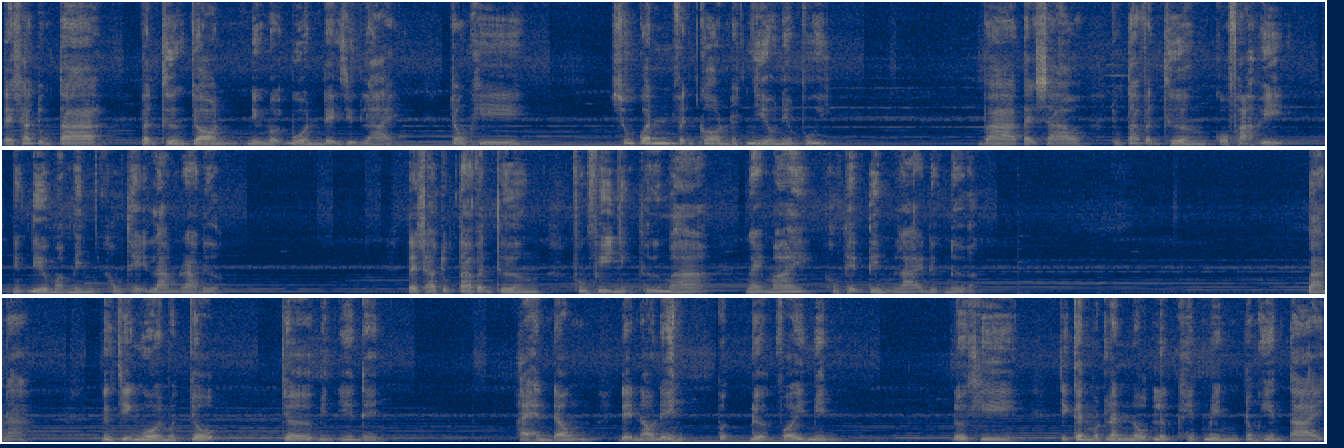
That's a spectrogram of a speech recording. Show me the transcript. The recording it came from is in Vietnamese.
Tại sao chúng ta vẫn thường chọn những nỗi buồn để giữ lại, Trong khi xung quanh vẫn còn rất nhiều niềm vui? Và tại sao chúng ta vẫn thường cố phá hủy những điều mà mình không thể làm ra được? Tại sao chúng ta vẫn thường phung phí những thứ mà ngày mai không thể tìm lại được nữa? Bạn à, đừng chỉ ngồi một chỗ chờ bình yên đến. Hãy hành động để nó đến được với mình. Đôi khi chỉ cần một lần nỗ lực hết mình trong hiện tại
